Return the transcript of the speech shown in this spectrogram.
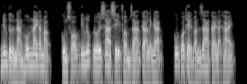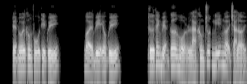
nhưng từ nàng hôm nay ăn mặc, cùng xó tim lúc đối xa xỉ phẩm giá cả lạnh nhạt, cũng có thể đoán ra cái đại khái. Tuyệt đối không phú thì quý, bởi vì yêu quý. Từ thanh viện cơ hồ là không chút nghĩ ngợi trả lời.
